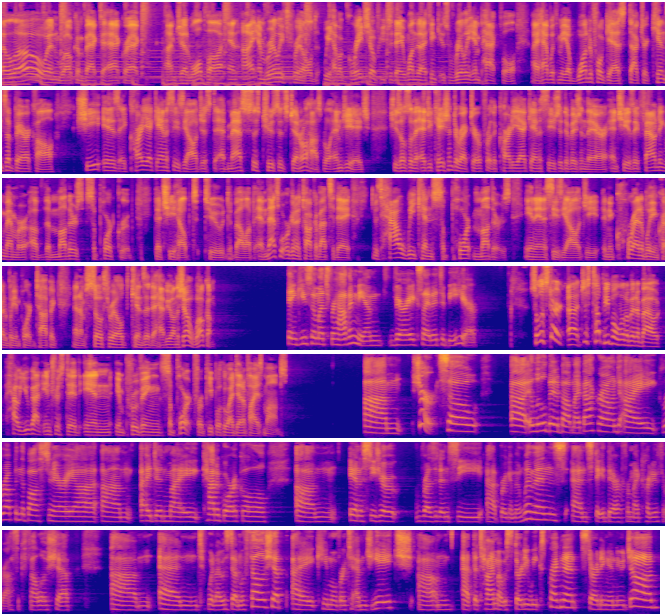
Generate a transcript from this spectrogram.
Hello and welcome back to ACCRAC. I'm Jed Wolpaw, and I am really thrilled. We have a great show for you today, one that I think is really impactful. I have with me a wonderful guest, Dr. Kinza Berical. She is a cardiac anesthesiologist at Massachusetts General Hospital, MGH. She's also the education director for the cardiac anesthesia division there, and she is a founding member of the Mothers Support Group that she helped to develop. And that's what we're going to talk about today is how we can support mothers in anesthesiology, an incredibly, incredibly important topic. And I'm so thrilled, Kinza, to have you on the show. Welcome. Thank you so much for having me. I'm very excited to be here. So let's start. Uh, just tell people a little bit about how you got interested in improving support for people who identify as moms. Um, sure. So uh, a little bit about my background. I grew up in the Boston area. Um, I did my categorical um, anesthesia residency at Brigham and Women's and stayed there for my cardiothoracic fellowship. Um, and when I was done with fellowship, I came over to MGH. Um, at the time, I was 30 weeks pregnant, starting a new job.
